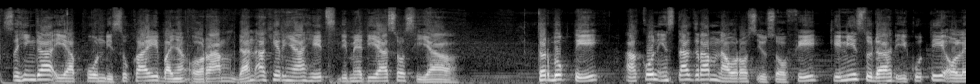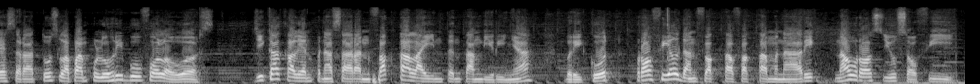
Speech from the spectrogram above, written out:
sehingga ia pun disukai banyak orang dan akhirnya hits di media sosial. Terbukti, akun Instagram Nauros Yusofi kini sudah diikuti oleh 180.000 followers. Jika kalian penasaran fakta lain tentang dirinya, berikut profil dan fakta-fakta menarik Nauros Yusofi.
